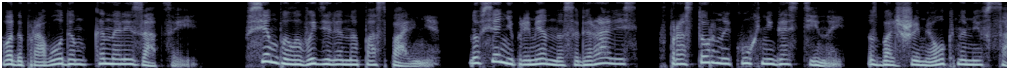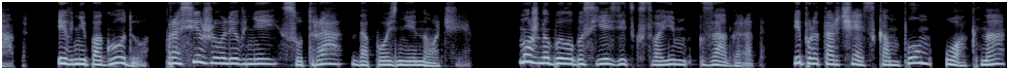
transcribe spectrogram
водопроводом, канализацией. Всем было выделено по спальне, но все непременно собирались в просторной кухне-гостиной с большими окнами в сад и в непогоду просиживали в ней с утра до поздней ночи. Можно было бы съездить к своим за город и проторчать с компом у окна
